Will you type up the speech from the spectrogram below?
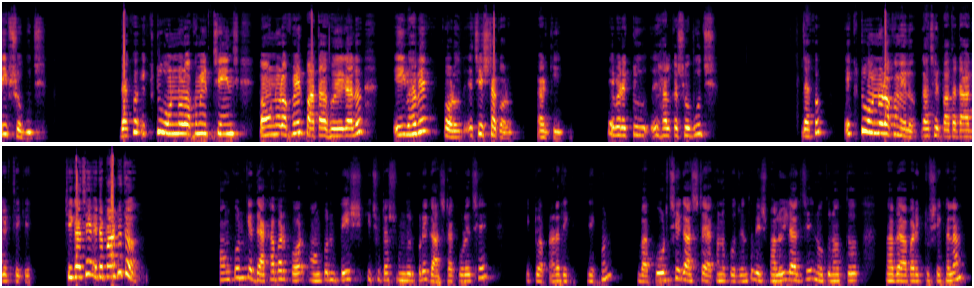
ডিপ সবুজ। দেখো একটু অন্য রকমের চেঞ্জ বা অন্য রকমের পাতা হয়ে গেল। এইভাবে করো চেষ্টা করো আর কি। এবার একটু হালকা সবুজ। দেখো। একটু অন্যরকম এলো গাছের পাতাটা আগের থেকে। ঠিক আছে? এটা পারবে তো? অঙ্কনকে দেখাবার পর অঙ্কন বেশ কিছুটা সুন্দর করে গাছটা করেছে। একটু আপনারা দেখ- দেখুন। বা করছে গাছটা এখনও পর্যন্ত। বেশ ভালোই লাগছে। নতুনত্ব ভাবে আবার একটু শেখালাম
